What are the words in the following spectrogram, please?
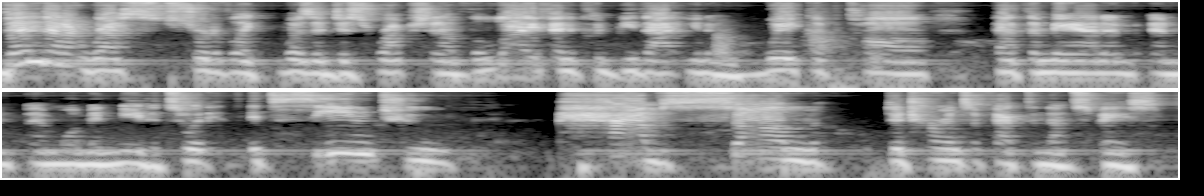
Then that arrest sort of like was a disruption of the life and could be that, you know, wake up call that the man and, and, and woman needed. So it, it seemed to have some deterrence effect in that space.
